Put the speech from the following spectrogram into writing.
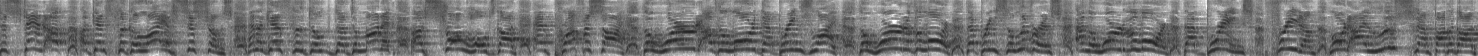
to stand up against the Goliath systems and against the, the, the demonic uh, strongholds, God, and prophesy the word brings life, the word of the Lord that brings deliverance, and the word of the Lord that brings freedom. Lord, I loose them, Father God,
